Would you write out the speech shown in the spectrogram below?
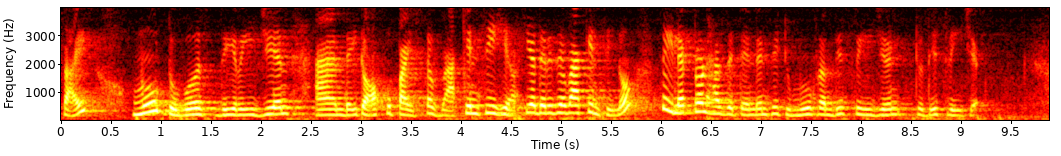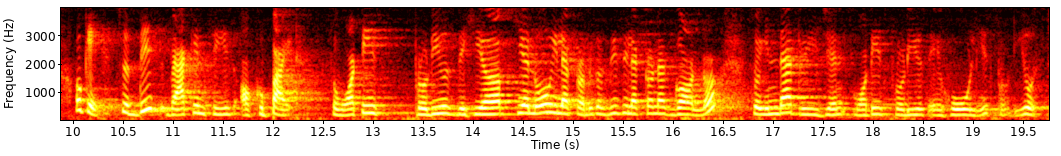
side move towards the region and it occupies the vacancy here. Here there is a vacancy, no? So, electron has a tendency to move from this region to this region. Okay, so this vacancy is occupied. So, what is produced here? Here no electron because this electron has gone, no? So, in that region what is produced? A hole is produced.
